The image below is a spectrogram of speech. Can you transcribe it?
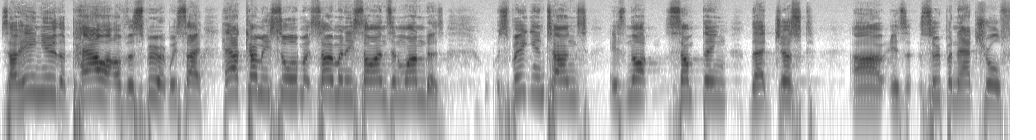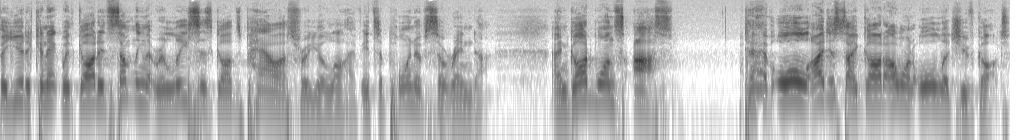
So he knew the power of the Spirit. We say, how come he saw so many signs and wonders? Speaking in tongues is not something that just uh, is supernatural for you to connect with God. It's something that releases God's power through your life. It's a point of surrender. And God wants us to have all, I just say, God, I want all that you've got.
